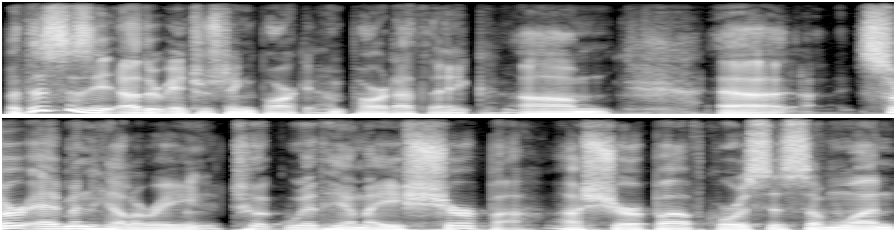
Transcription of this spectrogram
But this is the other interesting part. Part I think. Um, uh, Sir Edmund Hillary took with him a Sherpa. A Sherpa, of course, is someone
